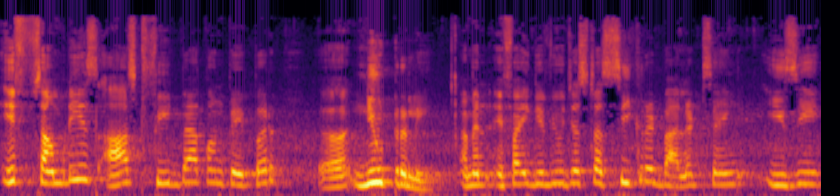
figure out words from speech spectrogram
if somebody is asked feedback on paper uh, neutrally, I mean, if I give you just a secret ballot saying easy,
